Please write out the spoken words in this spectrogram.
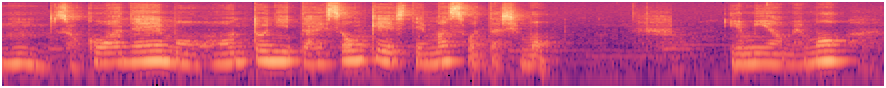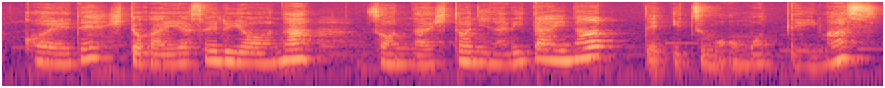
うんそこはねもう本当に大尊敬してます私も。弓嫁も声で人が癒せるようなそんな人になりたいなっていつも思っています。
